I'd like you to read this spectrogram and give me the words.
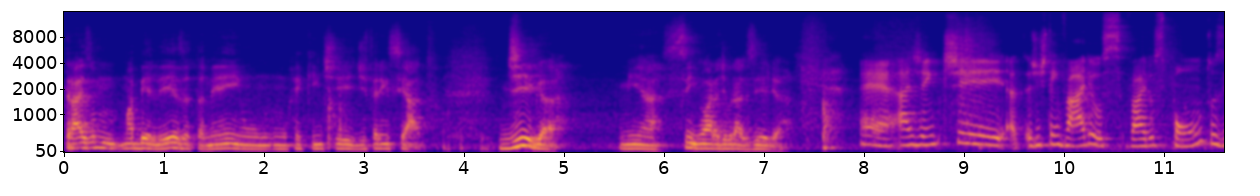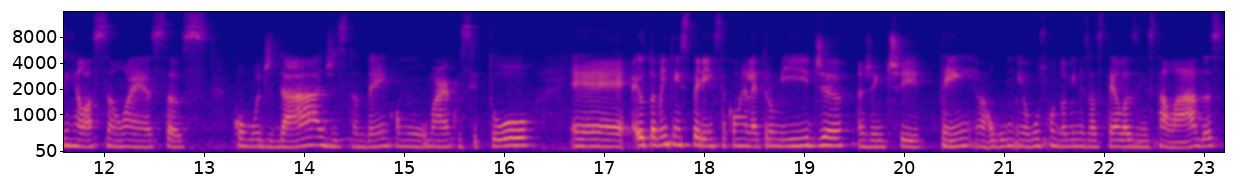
traz um, uma beleza também, um, um requinte diferenciado. Diga, minha senhora de Brasília. É, a gente, a gente tem vários, vários pontos em relação a essas comodidades também, como o Marco citou. É, eu também tenho experiência com eletromídia, a gente tem algum, em alguns condomínios as telas instaladas.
